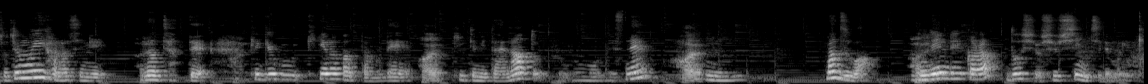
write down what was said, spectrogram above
とてもいい話になっちゃって、結局聞けなかったので、はい。聞いてみたいなと思うんですね。はい。うん、まずは、ごはい、年齢から、どうしよう、出身地でもいいけ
